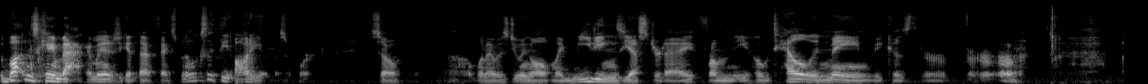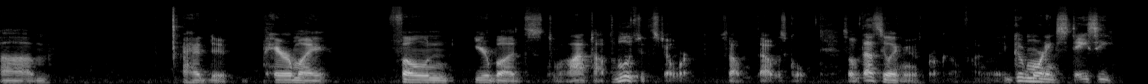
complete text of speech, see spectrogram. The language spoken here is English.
The buttons came back. I managed to get that fixed, but it looks like the audio doesn't work. So, uh, when I was doing all of my meetings yesterday from the hotel in Maine because they're, um, I had to pair my phone earbuds to my laptop. The Bluetooth still worked, so that was cool. So if that's the only thing that's broken, I'm fine with it. Good morning, Stacy.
